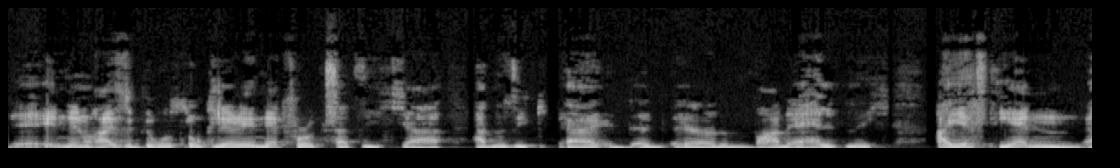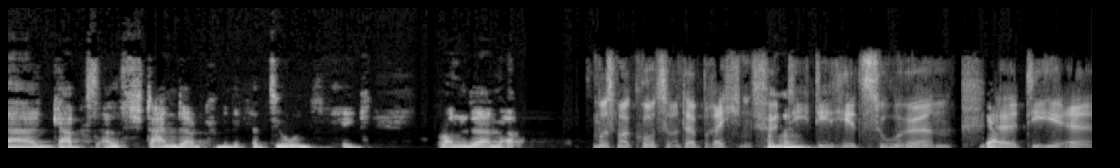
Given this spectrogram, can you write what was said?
in den Reisebüros, so Clear Networks hat sich, äh, haben sich, äh, äh, waren erhältlich. ISDN äh, gab es als Standardkommunikationsweg. Und dann ich muss mal kurz unterbrechen für mhm. die, die hier zuhören, ja. äh, die äh,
